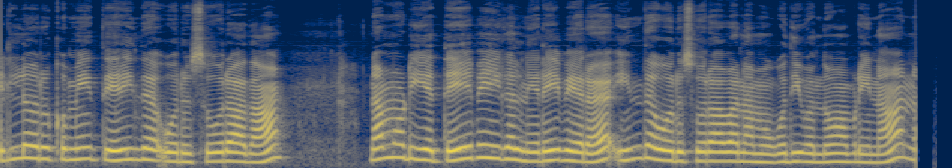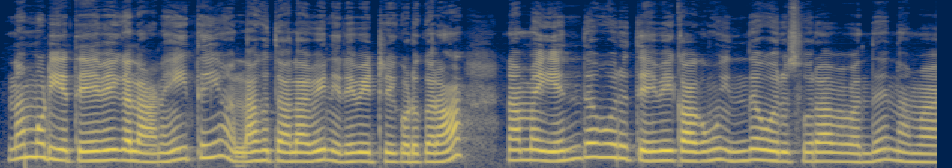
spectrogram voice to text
எல்லோருக்குமே தெரிந்த ஒரு சூறா தான். நம்முடைய தேவைகள் நிறைவேற இந்த ஒரு சூறாவை நம்ம ஓதி வந்தோம் அப்படின்னா நம்முடைய தேவைகள் அனைத்தையும் அல்லாஹு தாலாவே நிறைவேற்றி கொடுக்குறான். நம்ம எந்த ஒரு தேவைக்காகவும் இந்த ஒரு சூறாவை வந்து நம்ம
